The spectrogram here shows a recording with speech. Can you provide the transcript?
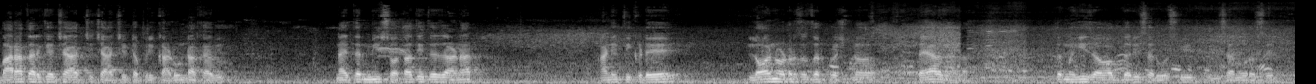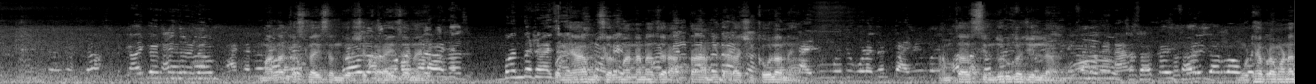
बारा तारखेच्या आजची चहाची टपरी काढून टाकावी. नाहीतर मी स्वतः तिथे जाणार आणि तिकडे लॉ अँड ऑर्डरचा जर प्रश्न तयार झाला तर मग ही जबाबदारी सर्वस्वी पोलिसांवर असेल. मला कसलाही संघर्ष करायचा नाही. पण ह्या मुसलमानांना जर आता आम्ही धडा शिकवला नाही आमचा सिंधुदुर्ग जिल्हा मोठ्या प्रमाणात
